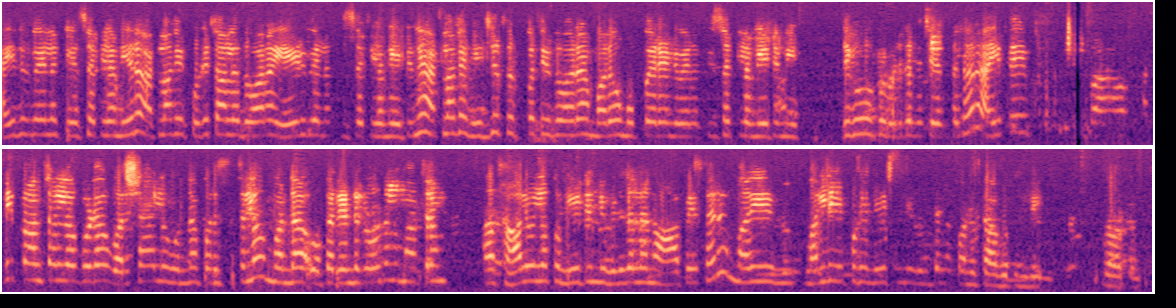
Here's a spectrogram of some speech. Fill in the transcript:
ఐదు వేల క్యూసెక్ల నీరు అట్లాగే కుడికాల ద్వారా ఏడు వేల క్యూసెక్ల నీటిని అట్లాగే విద్యుత్ ఉత్పత్తి ద్వారా మరో ముప్పై రెండు వేల క్యూసెక్ల నీటిని దిగువకు విడుదల చేస్తున్నారు. అయితే అన్ని ప్రాంతాల్లో కూడా వర్షాలు ఉన్న పరిస్థితుల్లో మొన్న ఒక రెండు రోజులు మాత్రం ఆ కాలువలకు నీటిని విడుదలను ఆపేశారు. మరి మళ్ళీ ఇప్పుడు నీటిని విడుదల కొనసాగుతుంది. గౌతమ్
